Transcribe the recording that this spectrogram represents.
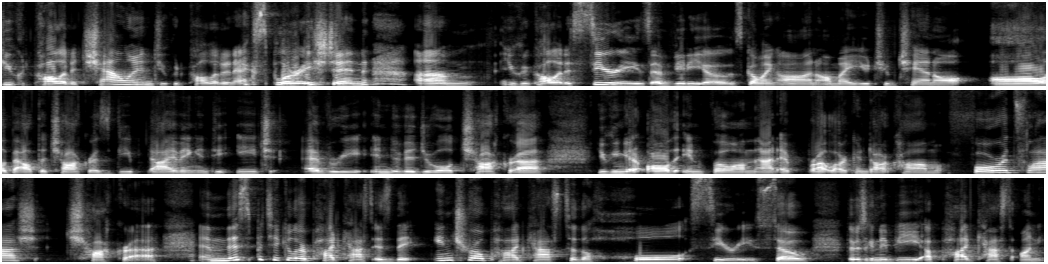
you could call it a challenge, you could call it an exploration, um, you could call it a series of videos going on on my YouTube channel, all about the chakras, deep diving into each, every individual chakra. You can get all the info on that at brettlarkin.com forward slash chakra. And this particular podcast is the intro podcast to the whole series. So there's going to be a podcast on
